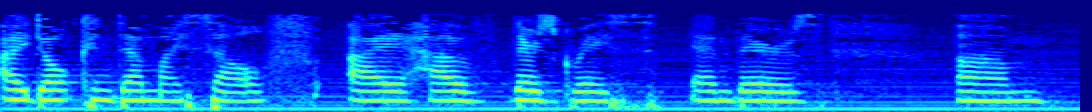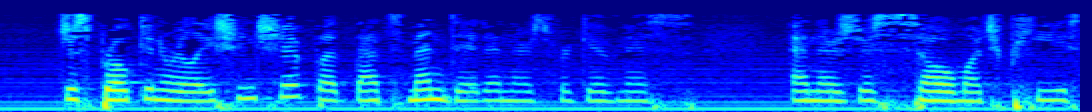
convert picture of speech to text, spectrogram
I don't condemn myself. I have there's grace and there's um, just broken relationship, but that's mended and there's forgiveness and there's just so much peace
